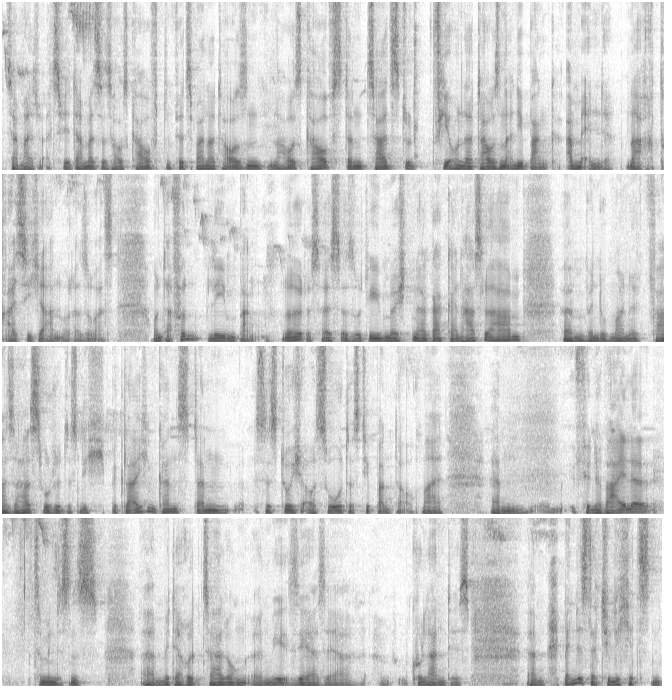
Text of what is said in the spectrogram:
sag mal, als wir damals das Haus kauften, für 200.000 ein Haus kaufst, dann zahlst du 400.000 an die Bank am Ende, nach 30 Jahren oder sowas. Und davon leben Banken. Ne? Das heißt also, die möchten ja gar keinen Hassel haben. Ähm, wenn du mal eine Phase hast, wo du das nicht begleichen kannst, dann ist es durchaus so, dass die Bank da auch mal ähm, für eine Weile zumindest äh, mit der Rückzahlung irgendwie sehr, sehr ähm, kulant ist. Ähm, wenn es natürlich jetzt ein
